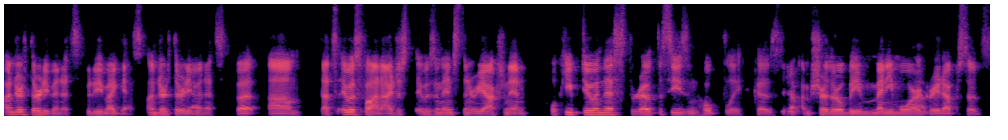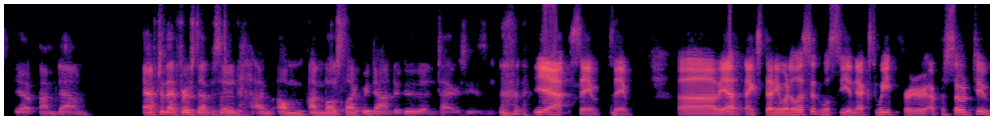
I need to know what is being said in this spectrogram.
under thirty minutes. Would be my guess. Under thirty Yeah. minutes. But um, that's it was fun. I just it was an instant reaction, and we'll keep doing this throughout the season, hopefully, because Yep. I'm sure there will be many more great episodes. Yeah, I'm down. After that first episode, I'm I'm I'm most likely down to do the entire season. Yeah, same, same. Uh, yeah, thanks to anyone who listened. We'll see you next week for episode two.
